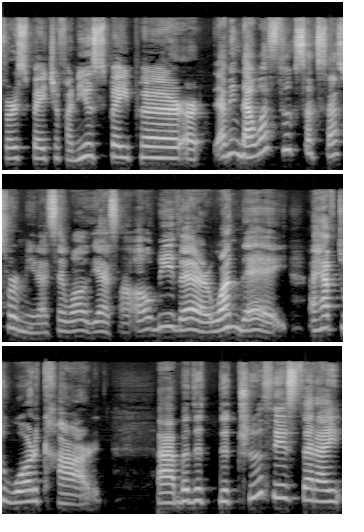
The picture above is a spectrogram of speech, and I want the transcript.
first page of a newspaper. Or I mean, that was success for me. I said, well, yes, I'll be there one day. I have to work hard. Uh, but the, the truth is that I,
